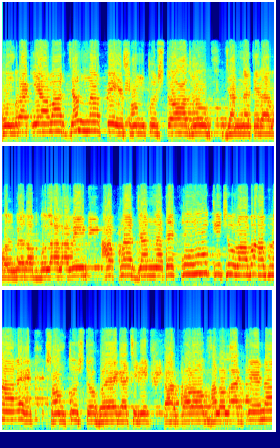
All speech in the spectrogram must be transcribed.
তোমরা কি আমার জান্নাত পেয়ে সন্তুষ্ট আছো? জান্নাতীরা বলবে, রব্বুল আলামিন, আপনার জান্নাতে কোনো কিছুর অভাব নাই, সন্তুষ্ট হয়ে গেছে। তারপরও ভালো লাগছে না।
